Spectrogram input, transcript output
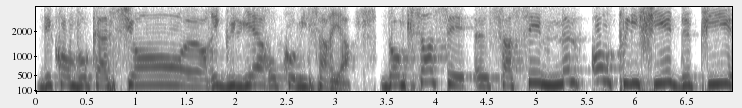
des convocations euh, régulières au commissariat. Donc ça, c'est euh, ça s'est même amplifié depuis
